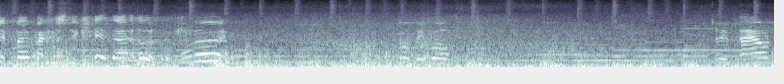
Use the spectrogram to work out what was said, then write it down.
If they managed to get that hook. I what? Two pound?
